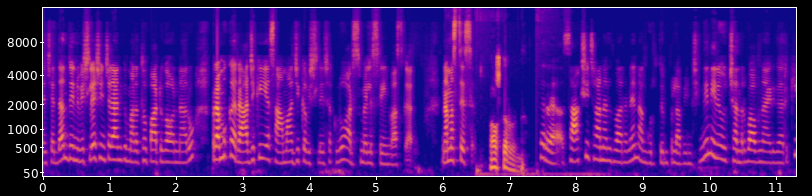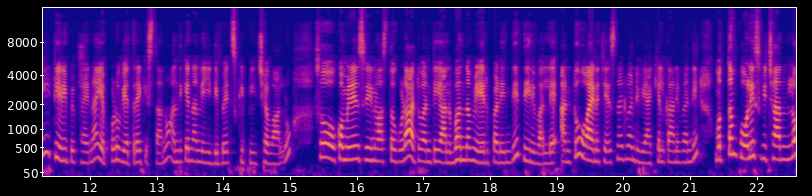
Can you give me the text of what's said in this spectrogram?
చేద్దాం. దీన్ని విశ్లేషించడానికి మనతో పాటుగా ఉన్నారు ప్రముఖ రాజకీయ సామాజిక విశ్లేషకులు అర్స్మెల్లి శ్రీనివాస్ గారు. నమస్తే సార్. నమస్కారం అండి. సార్ సాక్షి ఛానల్ ద్వారానే నాకు గుర్తింపు లభించింది. నేను చంద్రబాబు నాయుడు గారికి టీడీపీ పైన ఎప్పుడు వ్యతిరేకిస్తాను. అందుకే నన్ను ఈ డిబేట్స్కి పిలిచేవాళ్ళు. సో కొమ్మినేని శ్రీనివాస్తో కూడా అటువంటి అనుబంధం ఏర్పడింది దీనివల్లే అంటూ ఆయన చేసినటువంటి వ్యాఖ్యలు కానివ్వండి మొత్తం పోలీస్ విచారణలో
